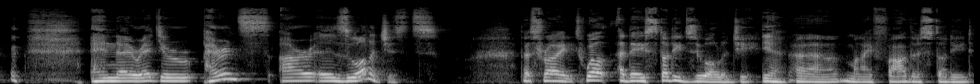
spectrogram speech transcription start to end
and I read your parents are uh, zoologists. That's right. Well, uh, they studied zoology. Yeah. Uh, my father studied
